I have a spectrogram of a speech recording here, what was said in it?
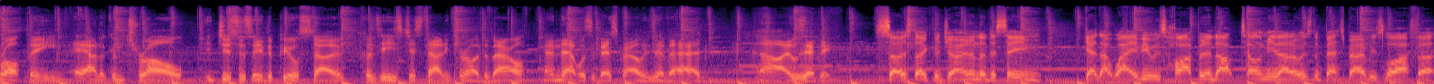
frothing, out of control. Just to see the pure stoke, because he's just starting to ride the barrel. And that was the best barrel he's ever had. Uh, it was epic. So stoked for Jonah to see him get that wave. He was hyping it up, telling me that it was the best barrel of his life, I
